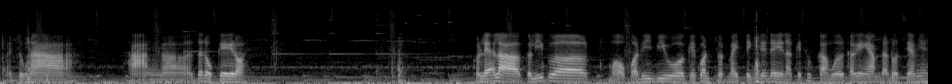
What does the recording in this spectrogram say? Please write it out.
Nói chung là hàng uh, rất ok rồi. Có lẽ là clip uh, mở và review cái con chuột máy tính đến đây là kết thúc. Cảm ơn các anh em đã đón xem nhé.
